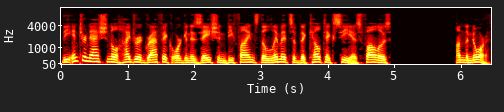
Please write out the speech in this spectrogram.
The International Hydrographic Organization defines the limits of the Celtic Sea as follows On the north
